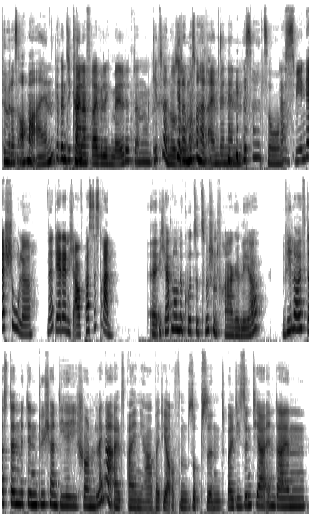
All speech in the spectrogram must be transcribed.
Führen wir das auch mal ein? Ja, wenn sich keiner dann, freiwillig meldet, dann geht's ja nur so. Ja, dann ne? muss man halt einen benennen. ist halt so. Das ist wie in der Schule. Ne? Der, der nicht aufpasst, ist dran. Äh, ich habe noch eine kurze Zwischenfrage, Lea. Wie läuft das denn mit den Büchern, die schon länger als ein Jahr bei dir auf dem Sub sind? Weil die sind ja in deinen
